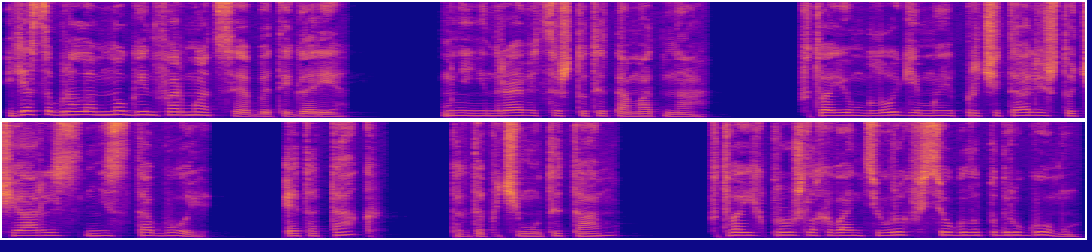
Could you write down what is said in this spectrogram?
я собрала много информации об этой горе. Мне не нравится, что ты там одна. В твоем блоге мы прочитали, что Чарльз не с тобой. Это так? Тогда почему ты там? В твоих прошлых авантюрах все было по-другому.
